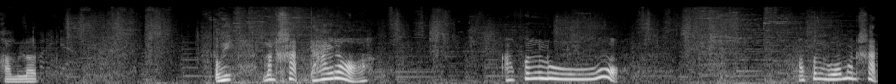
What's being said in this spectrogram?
ความเลิศอุ้ยมันขัดได้เหรอ เอาเพิ่งรู้ เอาเพิ่งรู้ว่ามันขัด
